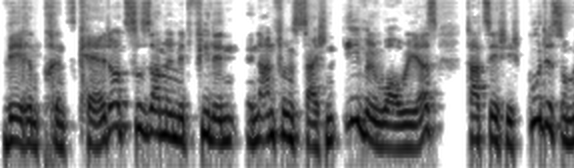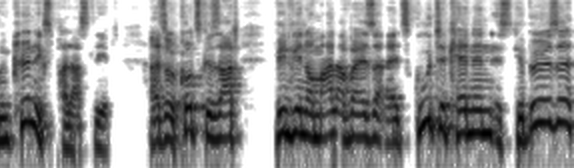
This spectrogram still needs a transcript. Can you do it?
während Prinz Keldor zusammen mit vielen, in Anführungszeichen, Evil Warriors tatsächlich Gutes um im Königspalast lebt. Also kurz gesagt, wen wir normalerweise als Gute kennen, ist hier böse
